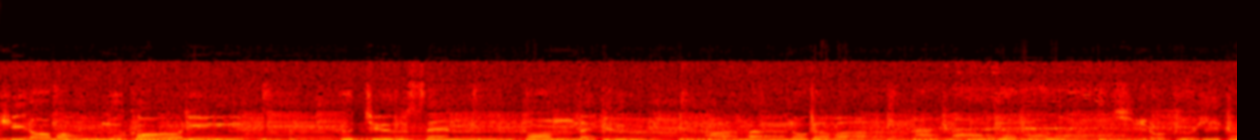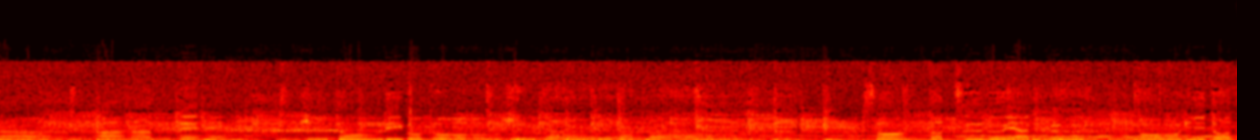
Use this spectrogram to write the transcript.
キロも向こうに宇宙船飛んでく天の川。白く光って独り言つぶやくもう一つ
